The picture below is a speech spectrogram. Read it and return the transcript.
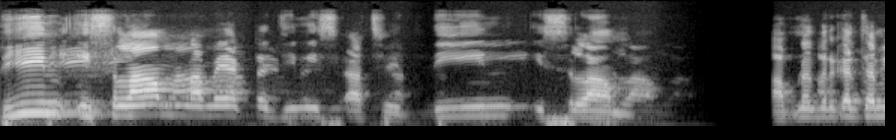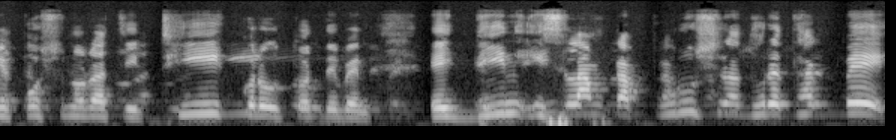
দিন ইসলাম নামে একটা জিনিস আছে, দিন ইসলাম। আপনাদের কাছে আমি প্রশ্ন রাখছি, ঠিক করে উত্তর দেবেন। এই দিন ইসলামটা পুরুষরা ধরে থাকবে,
